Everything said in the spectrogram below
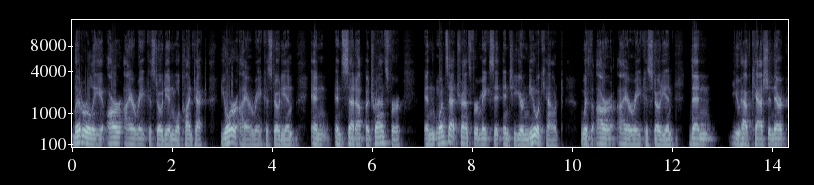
literally our IRA custodian will contact your IRA custodian and and set up a transfer. And once that transfer makes it into your new account, with our IRA custodian, then you have cash in there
